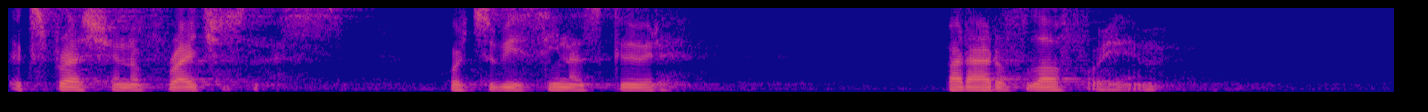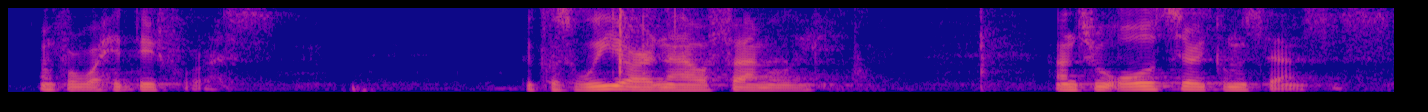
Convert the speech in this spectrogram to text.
expression of righteousness or to be seen as good, but out of love for Him and for what He did for us. Because we are now a family and through all circumstances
